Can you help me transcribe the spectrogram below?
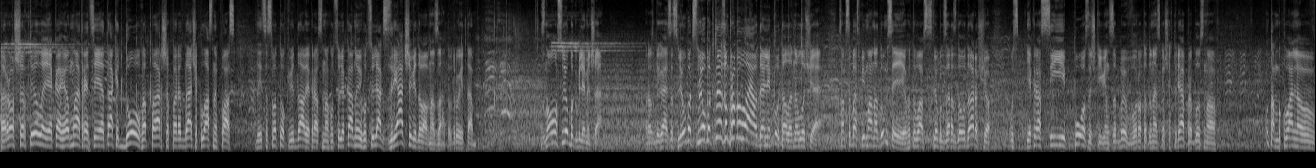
Розшартили, яка геометрія цієї атаки. Довга перша передача. Класний пас. Здається, Сваток віддав якраз на Гуцуляка. Ну і Гуцуляк зряче віддавав назад у другий там. Знову Слюбик біля м'яча. Розбігається Слюбик. Слюбик низом пробиває у дальній кут, але не влучає. Сам себе спіймав на думці готувався Слюбик зараз до удару, що ось якраз з цієї позначки він забив ворота Донецького Шахтаря приблизно, ну там буквально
